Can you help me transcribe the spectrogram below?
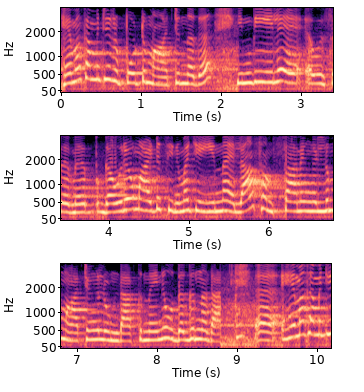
ഹേമ കമ്മിറ്റി റിപ്പോർട്ട് മാറ്റുന്നത് ഇന്ത്യയിലെ സ- ഗൗരവമായിട്ട് സിനിമ ചെയ്യുന്ന എല്ലാ സംസ്ഥാനങ്ങളിലും മാറ്റങ്ങൾ ഉണ്ടാക്കുന്നതിന് ഉതകുന്നതാണ്. ഹേമ കമ്മിറ്റി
